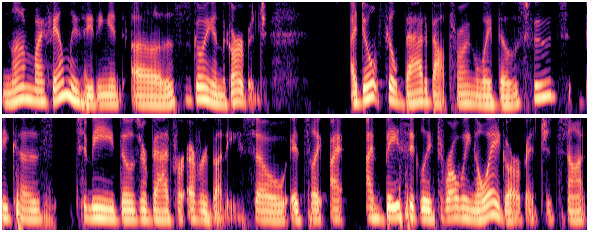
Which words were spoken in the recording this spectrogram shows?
none of my family's eating it, uh, this is going in the garbage. I don't feel bad about throwing away those foods because to me, those are bad for everybody. So it's like I, I'm basically throwing away garbage. It's not,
